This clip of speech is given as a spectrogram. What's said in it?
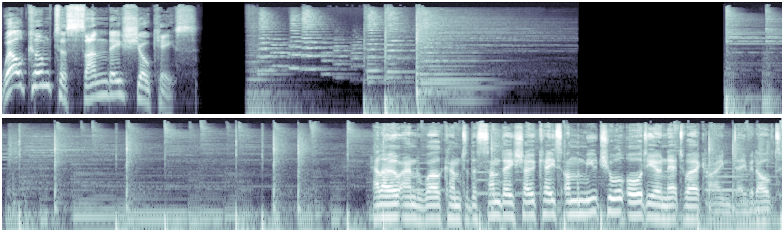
Welcome to Sunday Showcase. Hello and welcome to the Sunday Showcase on the Mutual Audio Network. I'm David Alt.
